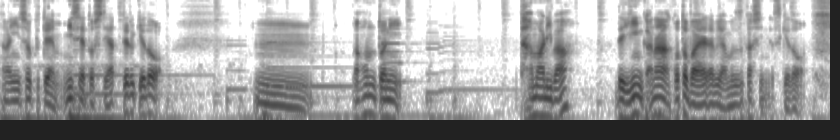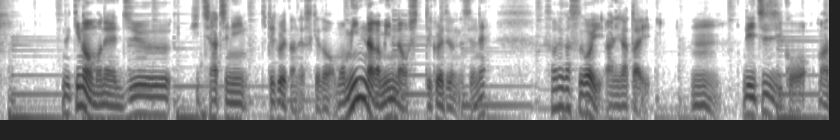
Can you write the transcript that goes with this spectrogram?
か飲食店店としてやってるけどうん、まあ、本当にたまり場でいいんかな言葉選びは難しいんですけどで昨日もね17、8人来てくれたんですけどもうみんながみんなを知ってくれてるんですよね。それがすごいありがたい。うん。で一時こう、まあ、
